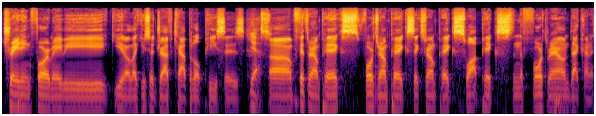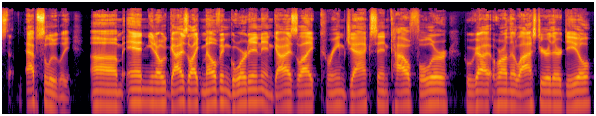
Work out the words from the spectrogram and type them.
trading for maybe you know, like you said, draft capital pieces. Yes. um, fifth round picks, fourth round picks, sixth round picks, swap picks in the fourth round, that kind of stuff. Absolutely. Um, and you know, guys like Melvin Gordon and guys like Kareem Jackson, Kyle Fuller, who got who are on their last year of their deal,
